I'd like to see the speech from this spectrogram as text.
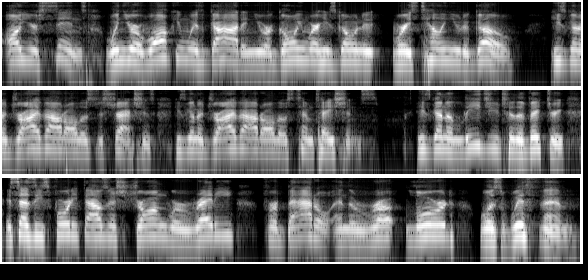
all your sins. When you are walking with God and you are going where He's going to, where He's telling you to go, He's going to drive out all those distractions. He's going to drive out all those temptations. He's going to lead you to the victory. It says these 40,000 strong were ready for battle, and the ro- Lord was with them.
